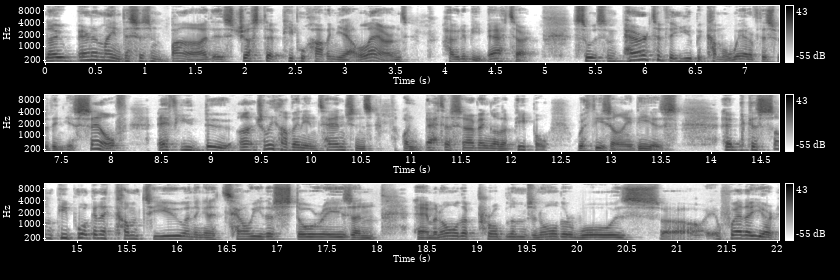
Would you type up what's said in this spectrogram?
Now, bear in mind, this isn't bad. It's just that people haven't yet learned how to be better. So it's imperative that you become aware of this within yourself if you do actually have any intentions on better serving other people with these ideas. Uh, because some people are going to come to you and they're going to tell you their stories and um, and all their problems and all their woes. Uh, whether you're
